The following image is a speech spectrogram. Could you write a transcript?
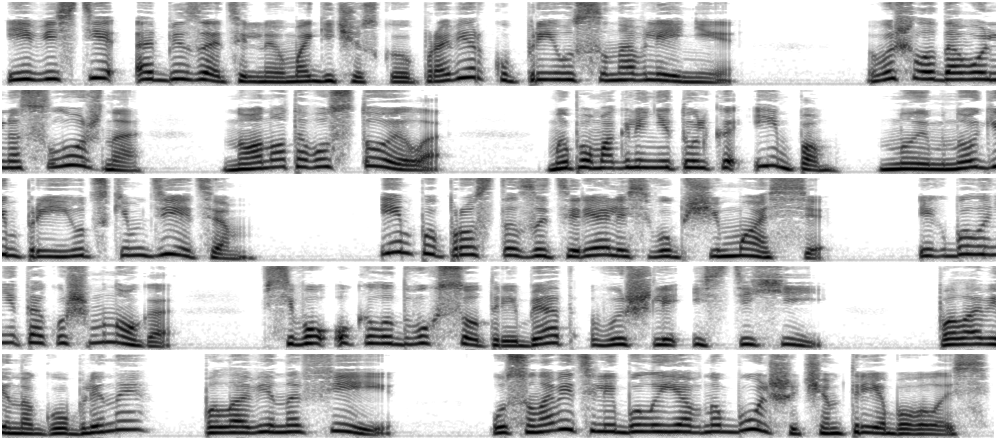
и ввести обязательную магическую проверку при усыновлении. Вышло довольно сложно, но оно того стоило. Мы помогли не только импам, но и многим приютским детям. Импы просто затерялись в общей массе. Их было не так уж много. Всего около двухсот ребят вышли из стихий. Половина гоблины, половина феи. Усыновителей было явно больше, чем требовалось.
